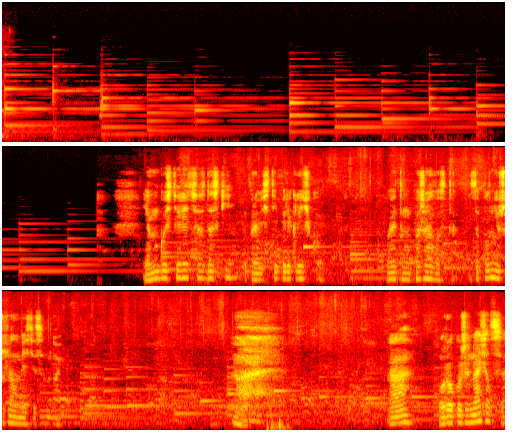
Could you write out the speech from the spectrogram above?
Я могу стереть все с доски и провести перекличку. Поэтому, пожалуйста, заполни журнал вместе со мной. А? Урок уже начался?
